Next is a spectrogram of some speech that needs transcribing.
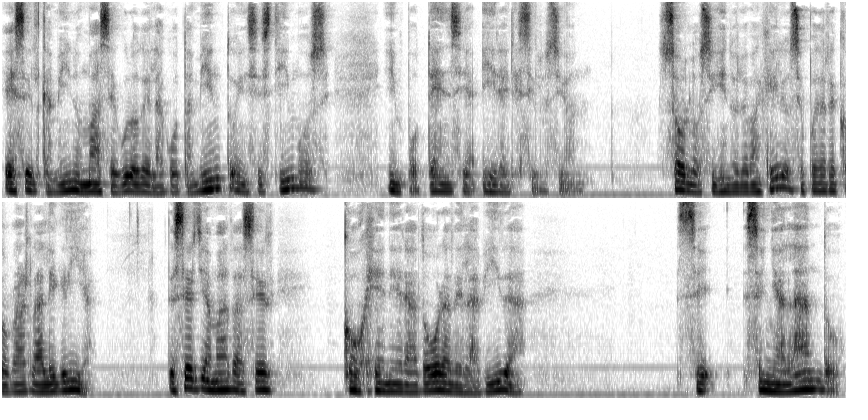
es el camino más seguro del agotamiento, insistimos, impotencia, ira y desilusión. Solo siguiendo el Evangelio se puede recobrar la alegría de ser llamada a ser cogeneradora de la vida, señalando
